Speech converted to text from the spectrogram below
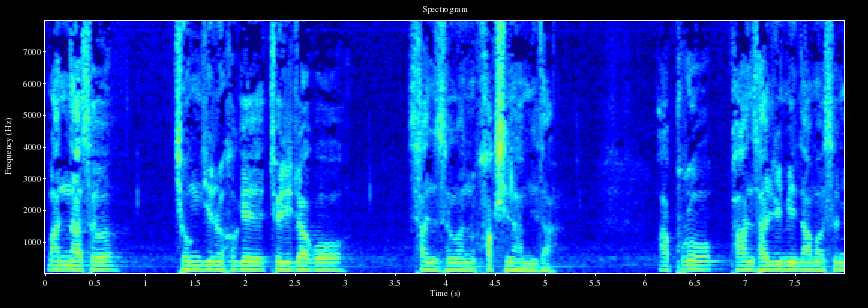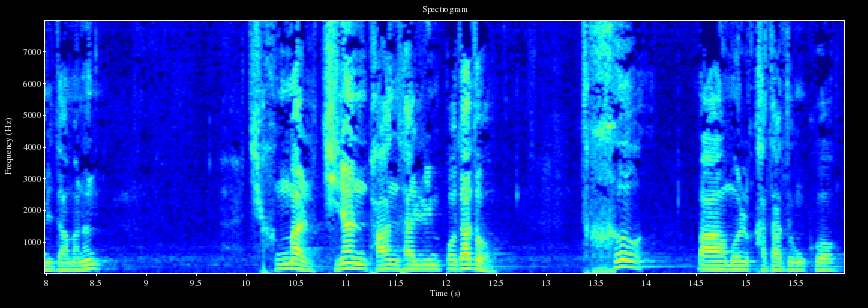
만나서 정진을 하게 되리라고 산성은 확신합니다. 앞으로 반살림이 남았습니다마는 정말 지난 반살림보다도 더 마음을 가다듬고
